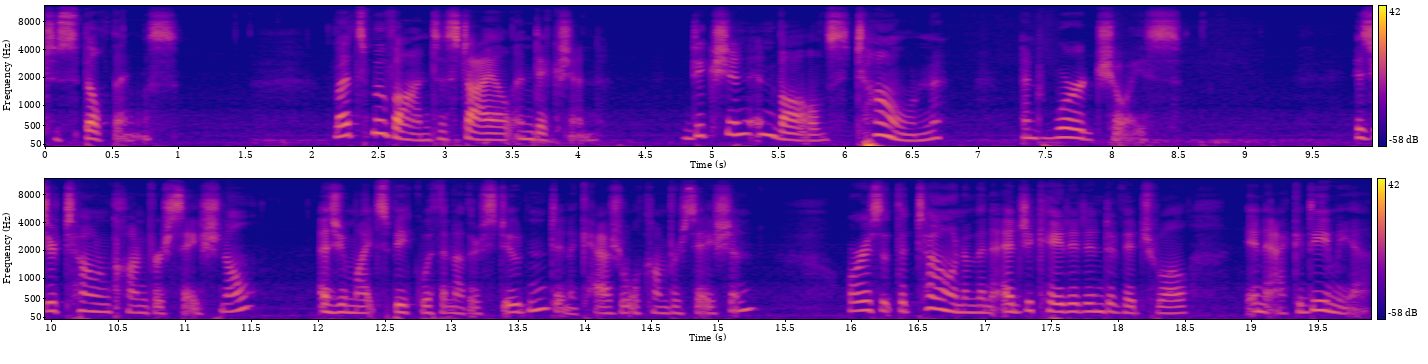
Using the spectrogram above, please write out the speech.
to spill things. Let's move on to style and diction. Diction involves tone and word choice. Is your tone conversational? as you might speak with another student in a casual conversation? Or is it the tone of an educated individual in academia?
